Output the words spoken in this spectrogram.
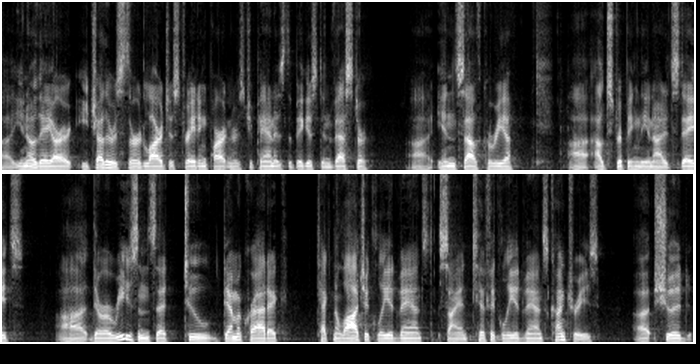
Uh, you know, they are each other's third largest trading partners. Japan is the biggest investor in South Korea, outstripping the United States. Uh, there are reasons that two democratic, technologically advanced, scientifically advanced countries uh, should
